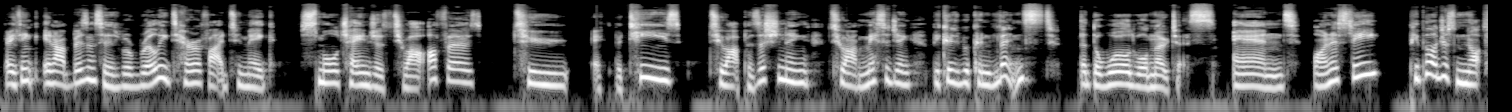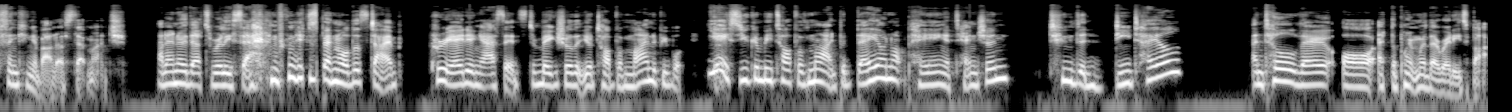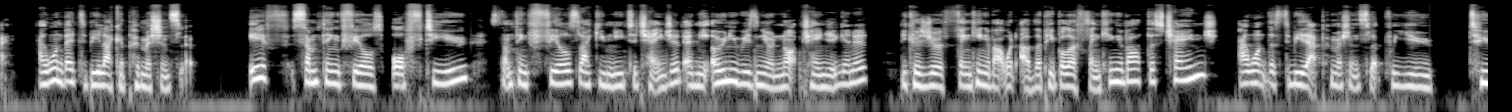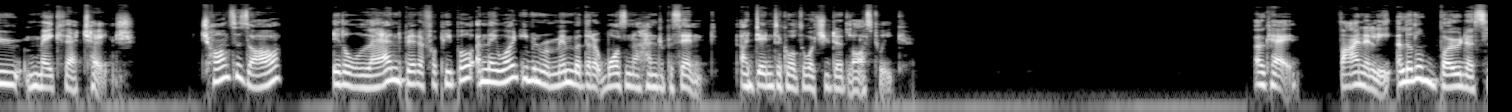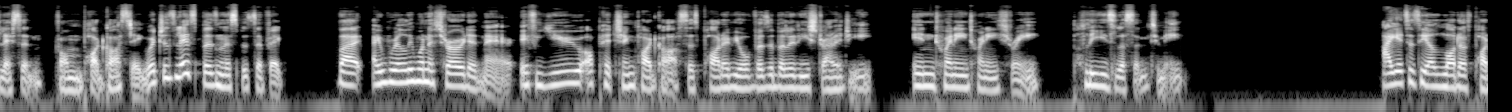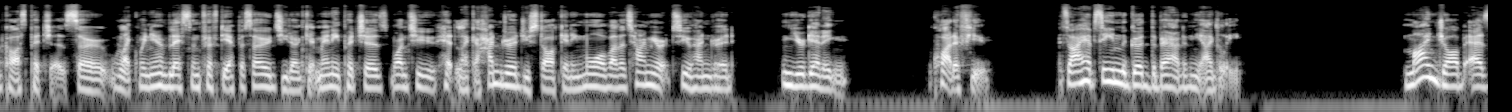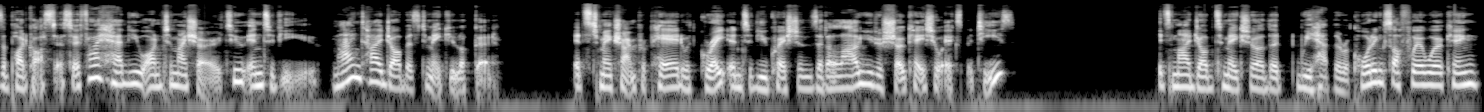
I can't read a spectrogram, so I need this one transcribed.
But I think in our businesses, we're really terrified to make small changes to our offers, to expertise, to our positioning, to our messaging, because we're convinced that the world will notice. And honestly, people are just not thinking about us that much. And I know that's really sad when you spend all this time creating assets to make sure that you're top of mind to people. Yes, you can be top of mind, but they are not paying attention to the detail until they are at the point where they're ready to buy. I want that to be like a permission slip. If something feels off to you, something feels like you need to change it, and the only reason you're not changing in it because you're thinking about what other people are thinking about this change, I want this to be that permission slip for you to make that change. Chances are it'll land better for people and they won't even remember that it wasn't 100% identical to what you did last week. Okay, finally, a little bonus lesson from podcasting, which is less business specific. But I really want to throw it in there. If you are pitching podcasts as part of your visibility strategy in 2023, please listen to me. I get to see a lot of podcast pitches. So, like when you have less than 50 episodes, you don't get many pitches. Once you hit like 100, you start getting more. By the time you're at 200, you're getting quite a few. So, I have seen the good, the bad, and the ugly. My job as a podcaster, so if I have you onto my show to interview you, my entire job is to make you look good. It's to make sure I'm prepared with great interview questions that allow you to showcase your expertise it's my job to make sure that we have the recording software working,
